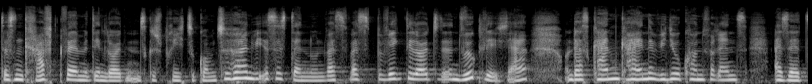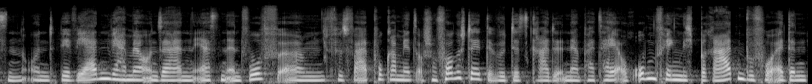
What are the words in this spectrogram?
das ein Kraftquell, mit den Leuten ins Gespräch zu kommen, zu hören, wie ist es denn nun? Was, was bewegt die Leute denn wirklich? Ja, und das kann keine Videokonferenz ersetzen. Und wir werden, wir haben ja unseren ersten Entwurf ähm, fürs Wahlprogramm jetzt auch schon vorgestellt. Der wird jetzt gerade in der Partei auch umfänglich beraten, bevor er dann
